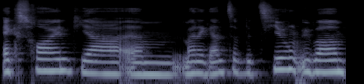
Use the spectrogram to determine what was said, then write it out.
Ex-Freund ja ähm, meine ganze Beziehung über,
